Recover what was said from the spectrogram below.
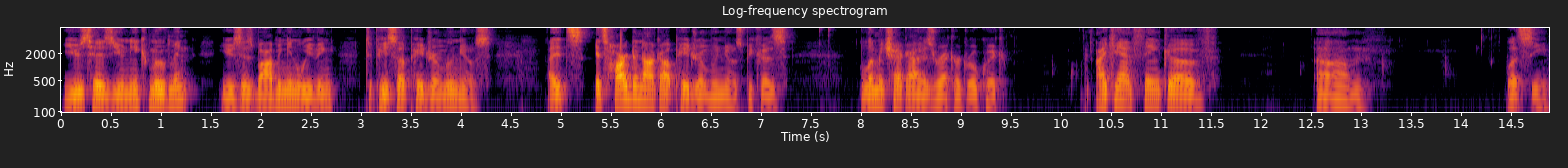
Use his unique movement, use his bobbing and weaving to piece up Pedro Munhoz. It's it's hard to knock out Pedro Munhoz because let me check out his record real quick. I can't think of um let's see.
